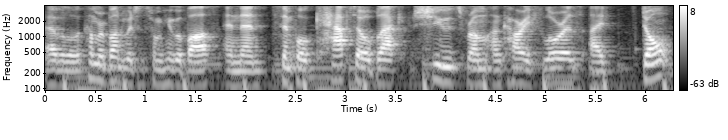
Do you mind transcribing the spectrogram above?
I have a little cummerbund, which is from Hugo Boss, and then simple Capto black shoes from Ancari Flores. I don't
